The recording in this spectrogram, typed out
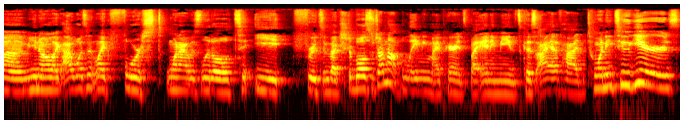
um, you know, like I wasn't like forced when I was little to eat fruits and vegetables, which I'm not blaming my parents by any means because I have had 22 years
